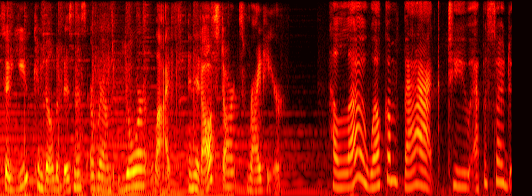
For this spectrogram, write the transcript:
so you can build a business around your life. And it all starts right here. Hello, welcome back to episode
